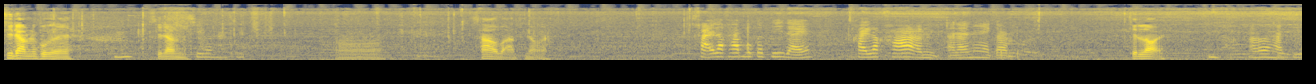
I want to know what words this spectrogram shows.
สีดำนี่คุณเลยหืมสีดำนี่ชื่อว่าหาชื่ออ๋อเศร้าบาทพี่น้องอะขายราคาปกติได้ขายราคาอันอันนั้นเนี่ยกันเจ็ดร้อยเอาไปหาซื้อ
